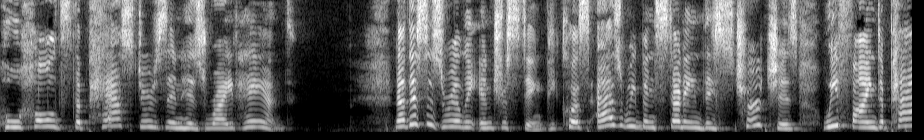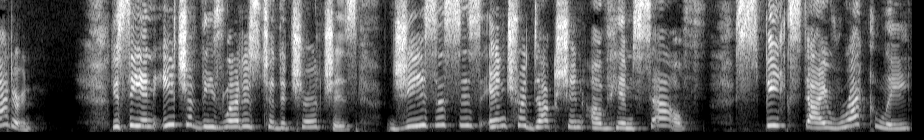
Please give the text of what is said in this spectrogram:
who holds the pastors in his right hand. Now, this is really interesting because as we've been studying these churches, we find a pattern. You see, in each of these letters to the churches, Jesus' introduction of himself speaks directly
